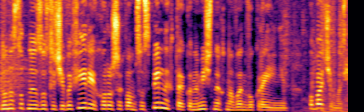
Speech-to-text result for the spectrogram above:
До наступної зустрічі в ефірі. Хороших вам суспільних та економічних новин в Україні. Побачимося.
